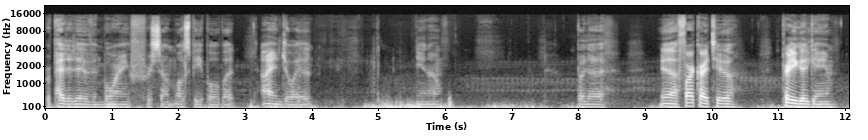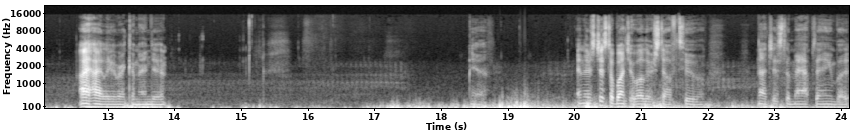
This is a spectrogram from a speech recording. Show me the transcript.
repetitive and boring for some most people, but I enjoy it. You know. But uh, yeah, Far Cry 2, pretty good game. I highly recommend it. Yeah. And there's just a bunch of other stuff too. Not just the map thing, but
